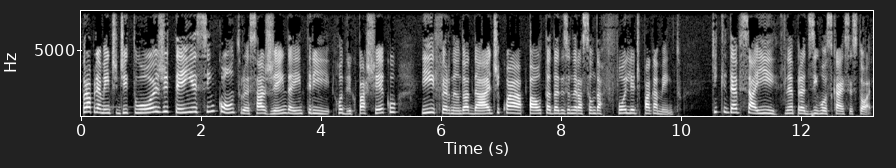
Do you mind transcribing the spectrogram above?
Propriamente dito, hoje tem esse encontro, essa agenda entre Rodrigo Pacheco e Fernando Haddad com a pauta da desoneração da folha de pagamento. O que, que deve sair né, para desenroscar essa história?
